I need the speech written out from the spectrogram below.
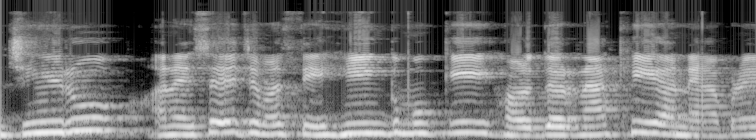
જીરું અને સહેજ મસ્તી હિંગ મૂકી, હળદર નાખી અને આપણે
